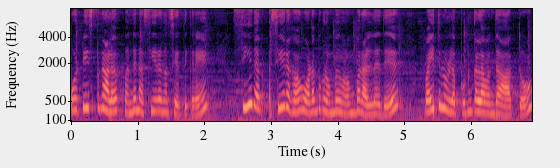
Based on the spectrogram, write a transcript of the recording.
ஒரு டீஸ்பூன் அளவுக்கு வந்து நான் சீரகம் சேர்த்துக்கிறேன். சீரக சீரகம் உடம்புக்கு ரொம்ப ரொம்ப நல்லது. வயிற்றில் உள்ள புண்களை வந்து ஆற்றும்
